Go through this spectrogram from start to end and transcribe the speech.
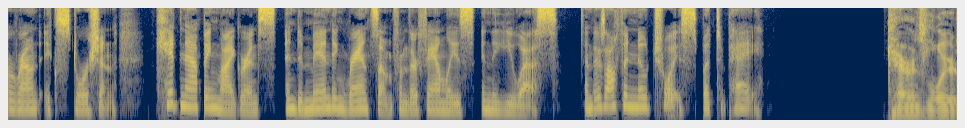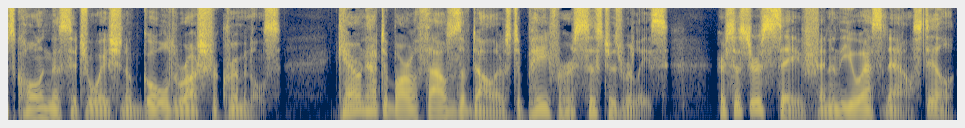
around extortion, kidnapping migrants and demanding ransom from their families in the U.S. and there's often no choice but to pay. Karen's lawyers calling this situation a gold rush for criminals. Karen had to borrow thousands of dollars to pay for her sister's release. Her sister is safe and in the U.S. now. Still,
